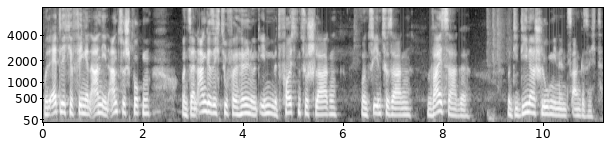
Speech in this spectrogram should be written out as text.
Und etliche fingen an, ihn anzuspucken und sein Angesicht zu verhüllen und ihn mit Fäusten zu schlagen und zu ihm zu sagen, Weissage. Und die Diener schlugen ihn ins Angesicht.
